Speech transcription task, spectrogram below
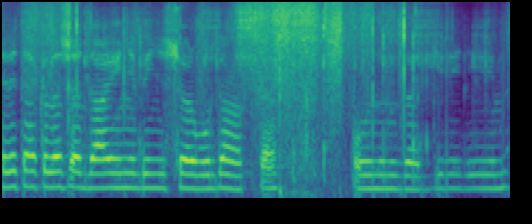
Evet arkadaşlar daha yeni beni serverdan attı. Oyunumuza girelim.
